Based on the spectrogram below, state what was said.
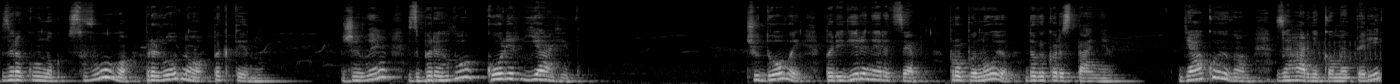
за рахунок свого природного пектину. Желе зберегло колір ягід. Чудовий перевірений рецепт. Пропоную до використання. Дякую вам за гарні коментарі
